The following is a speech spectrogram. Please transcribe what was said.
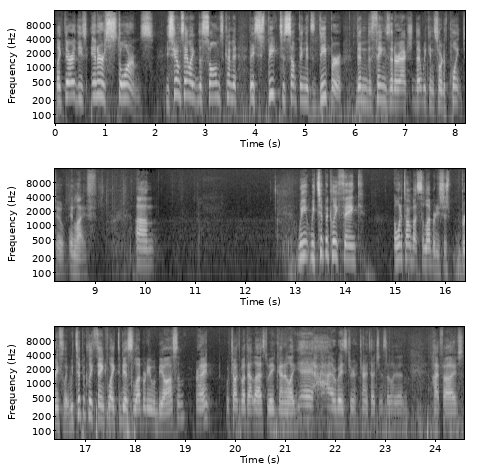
Like there are these inner storms. You see what I'm saying? Like the Psalms kind of they speak to something that's deeper than the things that are actually that we can sort of point to in life. Um, we we typically think. I want to talk about celebrities just briefly. We typically think like to be a celebrity would be awesome, right? We talked about that last week, kind of like, yeah, hi, everybody's trying to touch you and stuff like that, and high fives.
